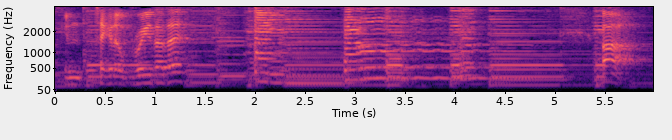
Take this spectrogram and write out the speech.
You can take a little breather there. Ah.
